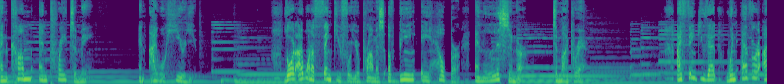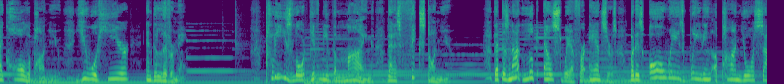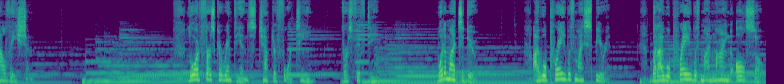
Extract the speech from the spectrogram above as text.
and come and pray to me, and I will hear you. Lord, I want to thank you for your promise of being a helper and listener to my prayer. I thank you that whenever I call upon you, you will hear and deliver me. Please, Lord, give me the mind that is fixed on you, that does not look elsewhere for answers, but is always waiting upon your salvation. Lord, 1 Corinthians chapter 14, verse 15. What am I to do? I will pray with my spirit, but I will pray with my mind also.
